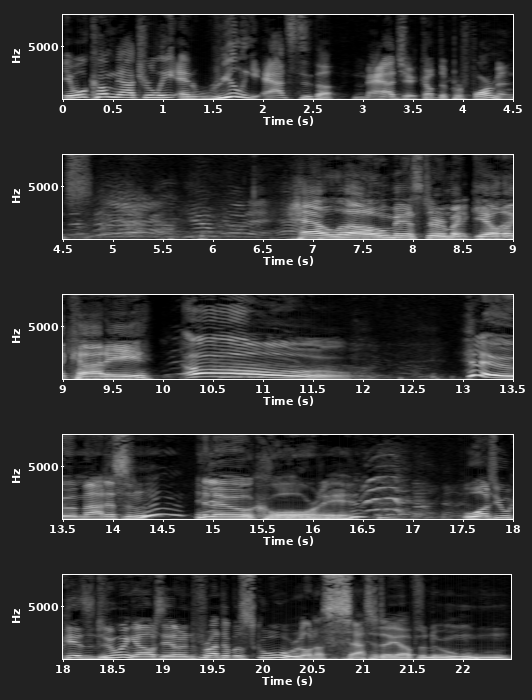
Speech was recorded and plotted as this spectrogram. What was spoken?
It will come naturally and really adds to the magic of the performance. Hello, Mr. McGillicuddy. Oh! Hello, Madison. Hello, Corey. What are you kids doing out here in front of a school on a Saturday afternoon?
